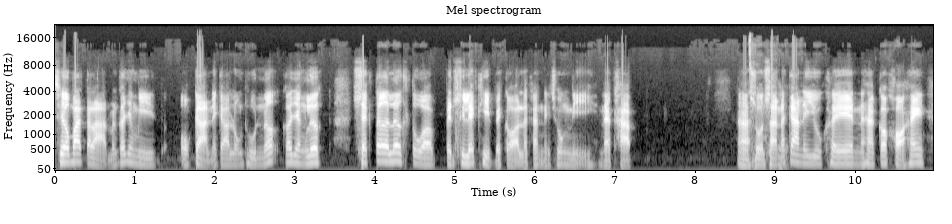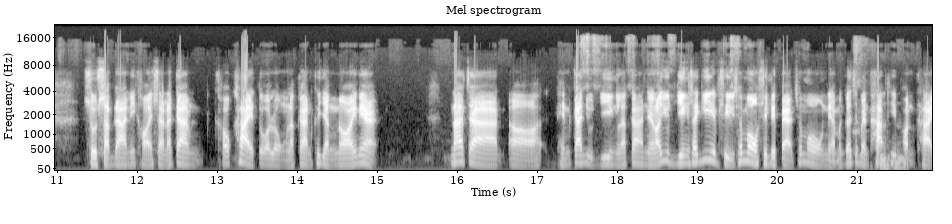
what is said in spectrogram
เชื่อว่าตลาดมันก็ยังมีโอกาสในการลงทุนเนอะก็ยังเลือก sector เลือกตัวเป็น selective ไปก่อนแล้วกันในช่วงนี้นะครับส่วนสถานการณ์ในยูเครนนะฮะก็ขอให้ สุดสัปดาห์นี้ขอให้สถานการณ์เขาคลายตัวลงแล้วกัน คืออย่างน้อยเนี่ย น่าจะเอ่อเห็นการหยุดยิงแล้วกัน อย่างน้อยหยุดยิงสัก24ชั่วโมง48ชั่วโมงเนี่ย มันก็จะเป็นภาพที่ผ่อนคลาย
